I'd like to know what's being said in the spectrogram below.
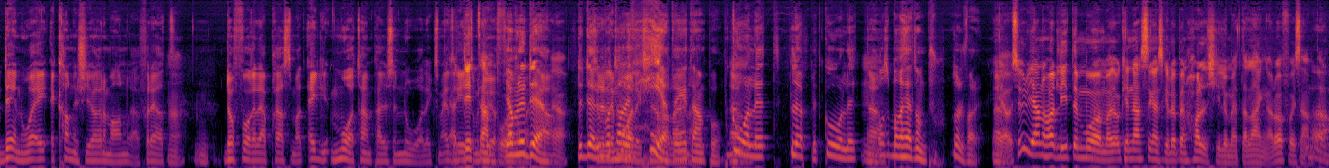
det er noe jeg, jeg kan ikke gjøre det med andre. For Mm. Da får jeg det presset med at jeg må ta en pause nå. Liksom. Jeg Ja, driter ditt om du er tempo. Ja, men det er det. Ja. Det er det. Du må det ta det liksom helt eget tempo. tempo. Ja. Gå litt, løp litt, gå litt. Ja. Og så bare helt sånn Så er du ferdig. Ja, og så vil du gjerne ha et lite mål med Ok, neste gang skal jeg løpe en halv kilometer lenger, da, for eksempel. Ja.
